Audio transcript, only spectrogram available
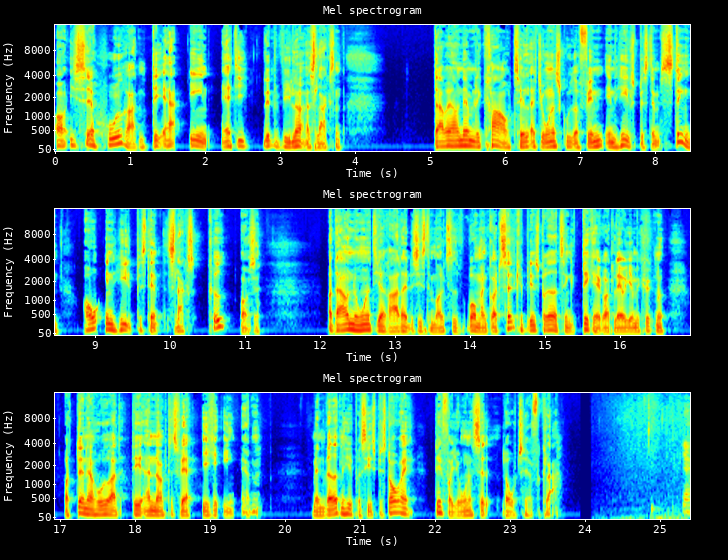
og især hovedretten, det er en af de lidt vildere af slagsen. Der var jo nemlig krav til, at Jonas skulle ud og finde en helt bestemt sten og en helt bestemt slags kød også. Og der er jo nogle af de her retter i det sidste måltid, hvor man godt selv kan blive inspireret og tænke, det kan jeg godt lave hjemme i køkkenet. Og den her hovedret, det er nok desværre ikke en af dem. Men hvad den helt præcis består af, det får Jonas selv lov til at forklare. Ja.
